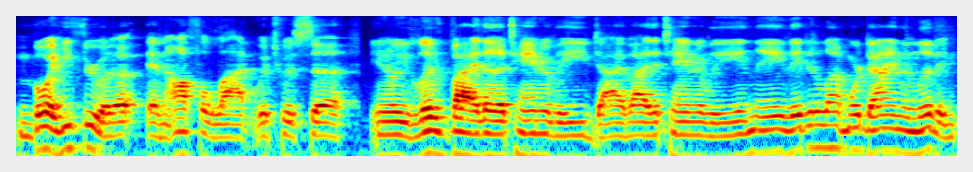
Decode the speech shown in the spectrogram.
boy he threw a, an awful lot, which was uh, you know he lived by the Tanner Lee, die by by the Tanner Lee, and they, they did a lot more dying than living.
